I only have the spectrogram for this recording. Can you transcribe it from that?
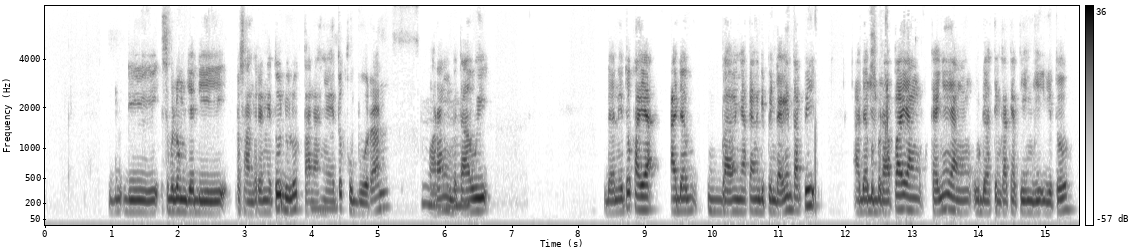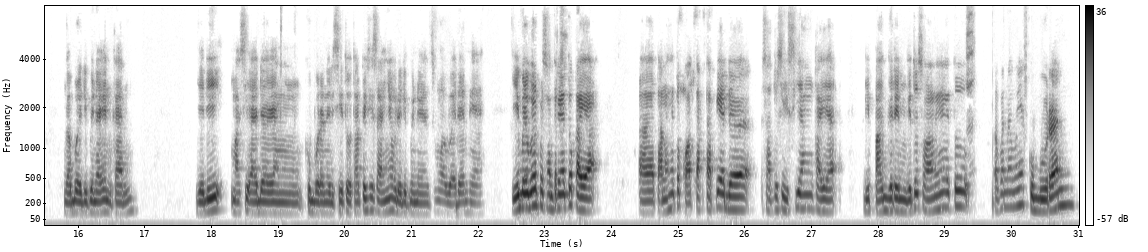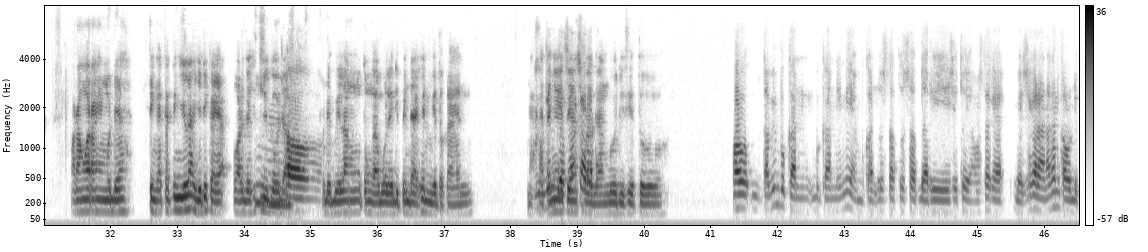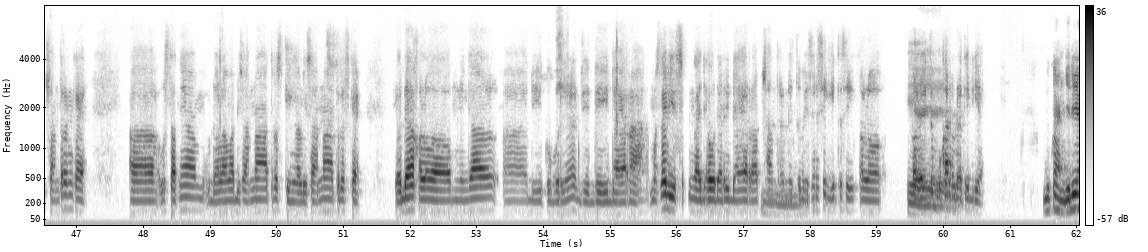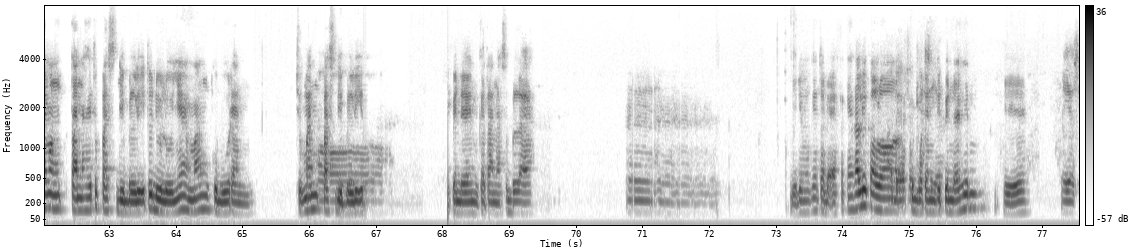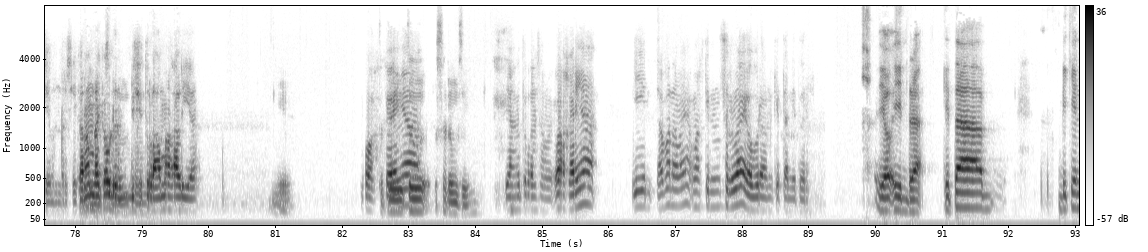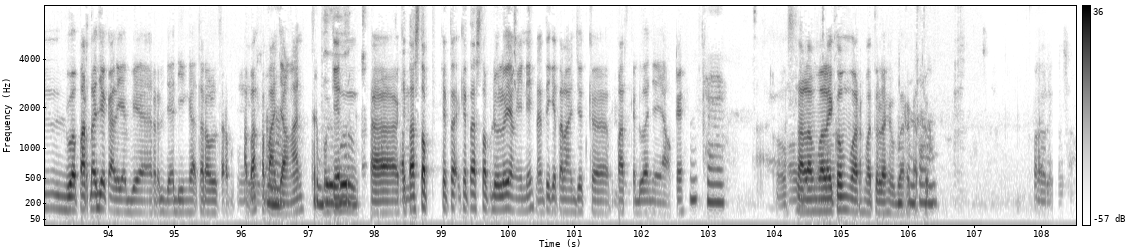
di sebelum jadi pesantren itu dulu tanahnya itu kuburan orang Hmm. Betawi. Dan itu kayak ada banyak yang dipindahin tapi ada beberapa yang kayaknya yang udah tingkatnya tinggi gitu nggak boleh dipindahin kan jadi masih ada yang kuburannya di situ tapi sisanya udah dipindahin semua badannya jadi benar-benar pesantrennya tuh kayak eh, tanahnya tuh kotak tapi ada satu sisi yang kayak dipagerin gitu soalnya itu apa namanya kuburan orang-orang yang udah tingkatnya tinggi lah jadi kayak warga situ juga Hmm. udah Oh. udah bilang tuh nggak boleh dipindahin gitu kan. Nah Mungkin katanya itu yang suka ganggu di situ. Oh, tapi bukan bukan ini ya, bukan ustadz-ustadz dari situ ya. Maksudnya kayak biasanya kadang-kadang kan kalau di pesantren kayak eh, ustadznya udah lama di sana, terus tinggal di sana, terus kayak ya udah kalau meninggal eh, dikuburnya di, di daerah, maksudnya di nggak jauh dari daerah pesantren Hmm. itu biasanya sih gitu sih. Kalau Iya, kalau iya, itu iya. bukan berarti dia. Bukan. Jadi emang tanah itu pas dibeli itu dulunya emang kuburan. Cuman pas dibeli Oh. dipindahin ke tanah sebelah. Hmm. Jadi mungkin itu ada efeknya kali kalau kuburan ya. dipindahin. Iya. Iya sih bener sih. Karena Iya, mereka udah di situ lama kali ya. iya. Wah, Tapi kayaknya itu serem sih. yang itu paling seru. Wah, kayaknya i- apa namanya makin seru ya obrolan kita nih Tur. Yo Indra, kita bikin dua part aja kali ya biar jadi nggak terlalu ter Iya. apa kepanjangan. Terburu-buru. Mungkin eh, kita stop kita kita stop dulu yang ini. Nanti kita lanjut ke part keduanya ya, oke? Oke. Assalamualaikum warahmatullahi wabarakatuh. 八幺零三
